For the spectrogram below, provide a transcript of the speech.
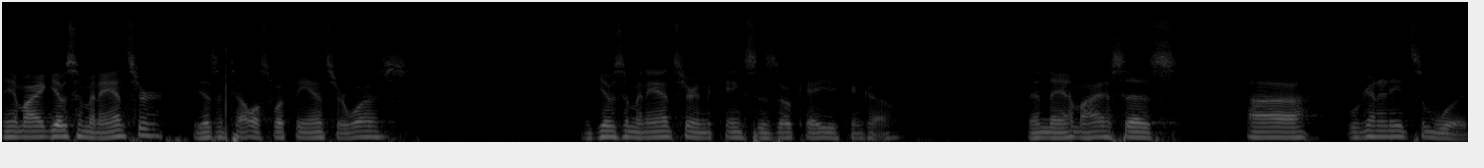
Nehemiah gives him an answer. He doesn't tell us what the answer was. He gives him an answer, and the king says, Okay, you can go. Then Nehemiah says, uh, We're going to need some wood.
